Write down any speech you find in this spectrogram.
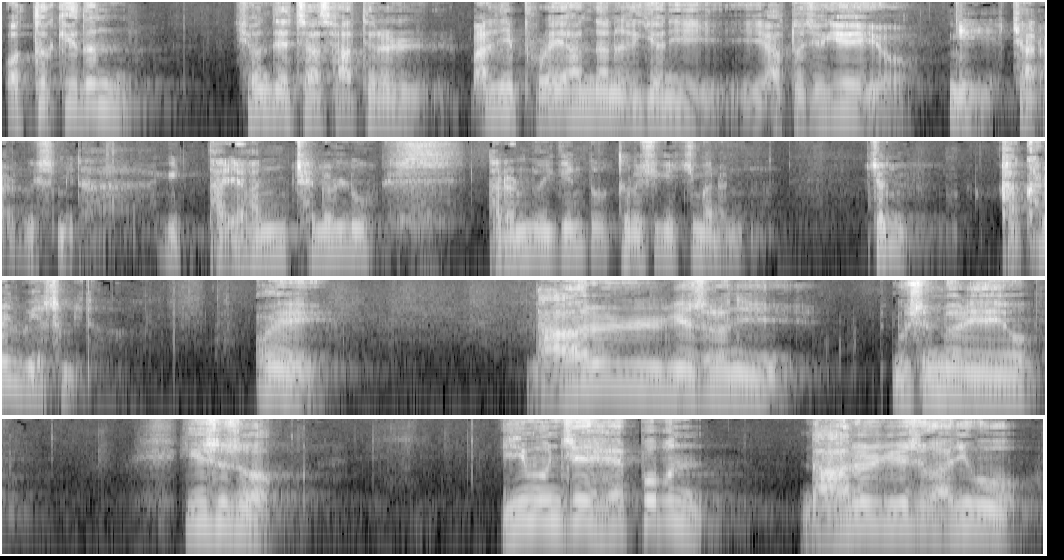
어떻게든 현대차 사태를 빨리 풀어야 한다는 의견이 압도적이에요. 예, 예, 잘 알고 있습니다. 이 다양한 채널로 다른 의견도 들으시겠지만은 전 각하를 위해서입니다. 어이, 나를 위해서라니 무슨 말이에요? 이수석, 이 문제 해법은 나를 위해서가 아니고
